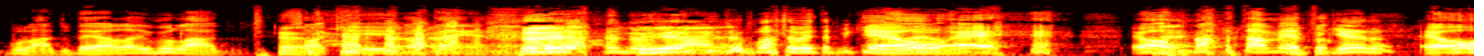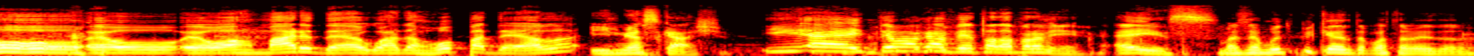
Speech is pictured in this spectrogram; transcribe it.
do lado dela e o meu lado. Só que não tem, né? Primeiro que o teu apartamento é É pequeno, o, né? é, é o É apartamento. pequeno? É o, é, o, é o armário dela, o guarda-roupa dela. e minhas caixas. E, é, e tem uma gaveta lá pra mim. É isso. Mas é muito pequeno o teu apartamento, né?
